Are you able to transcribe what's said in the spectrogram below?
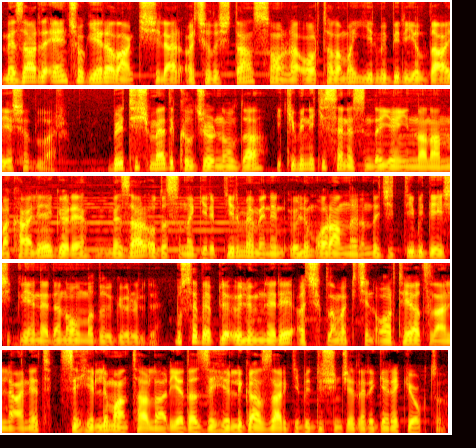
Mezarda en çok yer alan kişiler açılıştan sonra ortalama 21 yıl daha yaşadılar. British Medical Journal'da 2002 senesinde yayınlanan makaleye göre mezar odasına girip girmemenin ölüm oranlarında ciddi bir değişikliğe neden olmadığı görüldü. Bu sebeple ölümleri açıklamak için ortaya atılan lanet, zehirli mantarlar ya da zehirli gazlar gibi düşüncelere gerek yoktu.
